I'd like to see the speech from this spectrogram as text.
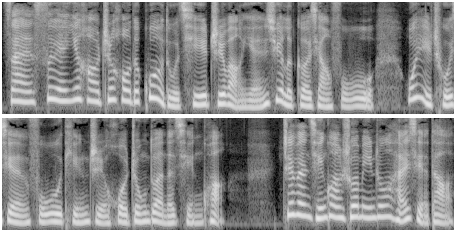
在四月一号之后的过渡期，知网延续了各项服务，未出现服务停止或中断的情况。这份情况说明中还写道，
